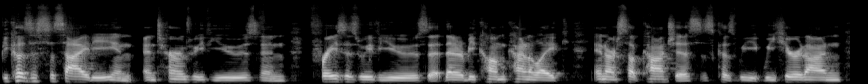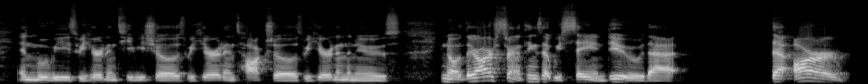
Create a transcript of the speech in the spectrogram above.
because of society and, and terms we've used and phrases we've used that, that have become kind of like in our subconscious is because we, we hear it on in movies, we hear it in TV shows, we hear it in talk shows, we hear it in the news. You know, there are certain things that we say and do that that are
